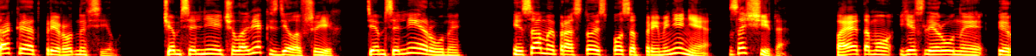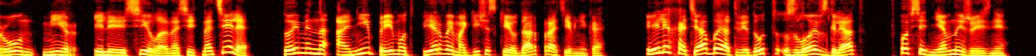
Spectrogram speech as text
так и от природных сил. Чем сильнее человек, сделавший их, тем сильнее руны, и самый простой способ применения — защита. Поэтому, если руны Перун, Мир или Сила носить на теле, то именно они примут первый магический удар противника или хотя бы отведут злой взгляд в повседневной жизни.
